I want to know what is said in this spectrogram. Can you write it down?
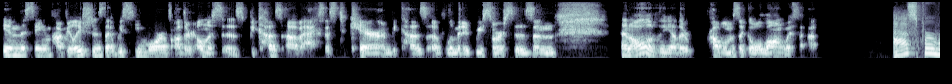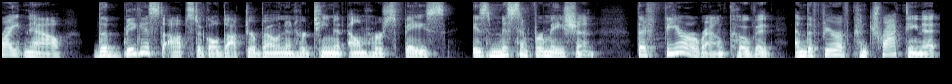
in the same populations that we see more of other illnesses because of access to care and because of limited resources and, and all of the other problems that go along with that. As for right now, the biggest obstacle Dr. Bone and her team at Elmhurst face is misinformation. The fear around COVID and the fear of contracting it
